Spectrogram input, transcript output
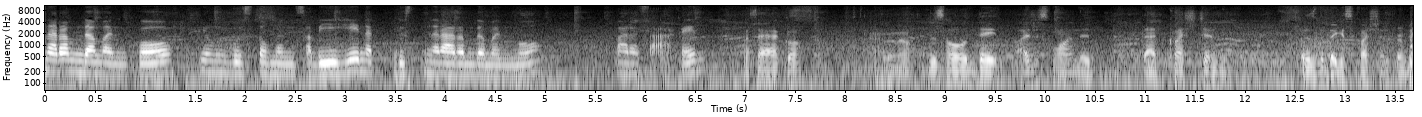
naramdaman ko yung gusto mong sabihin at gusto, nararamdaman mo para sa akin. Masaya ako. I don't know. This whole date, I just wanted that question. It was the biggest question for me.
